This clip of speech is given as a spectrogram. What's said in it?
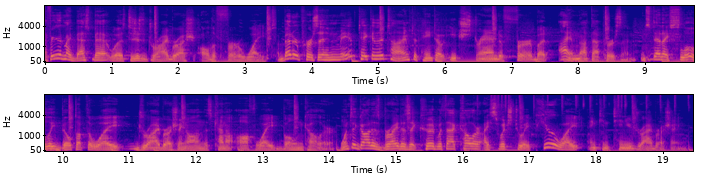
I figured my best bet was to just dry brush all the fur white. A better person may have taken the time to paint out each strand of fur, but I am not that person. Instead, I slowly built up the white, dry brushing on this kind of off-white bone color. Once it got as bright as it could with that color, I switched to a pure white and continued dry brushing.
